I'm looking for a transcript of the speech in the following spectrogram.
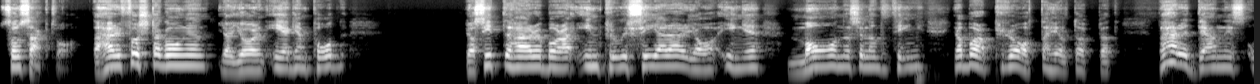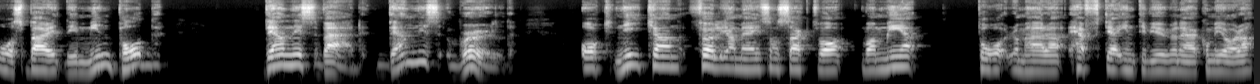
som sagt var, det här är första gången jag gör en egen podd. Jag sitter här och bara improviserar, jag har inget manus eller någonting. Jag bara pratar helt öppet. Det här är Dennis Åsberg, det är min podd. Dennis Värld, Dennis World. Och ni kan följa mig som sagt var, var med på de här häftiga intervjuerna jag kommer göra.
